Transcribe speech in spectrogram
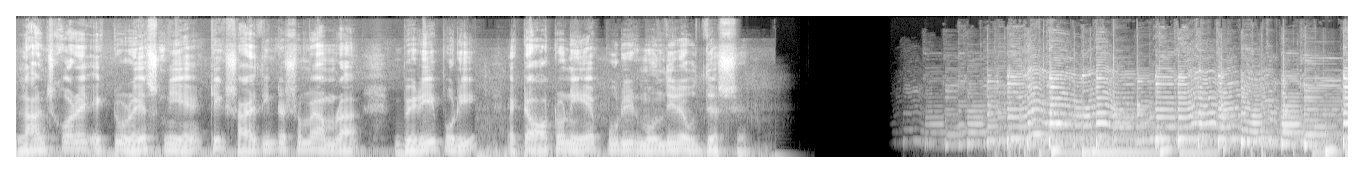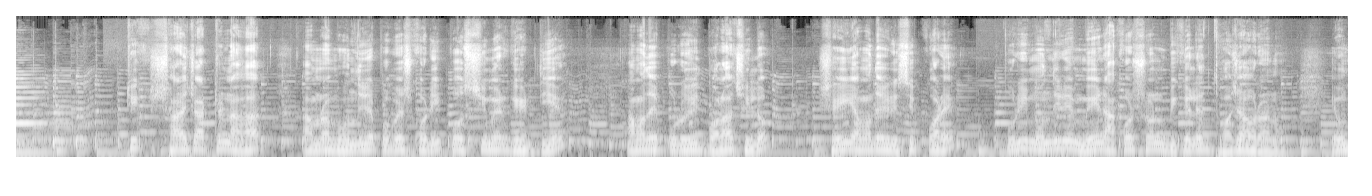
লাঞ্চ করে, একটু রেস্ট নিয়ে ঠিক সাড়ে তিনটের সময় আমরা বেরিয়ে পড়ি একটা অটো নিয়ে পুরীর মন্দিরের উদ্দেশ্যে। ঠিক সাড়ে চারটে নাগাদ আমরা মন্দিরে প্রবেশ করি পশ্চিমের গেট দিয়ে। আমাদের পুরোহিত বলা ছিল, সেই আমাদের রিসিভ করে। পুরী মন্দিরে মেন আকর্ষণ বিকেলের ধ্বজা ওড়ানো এবং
